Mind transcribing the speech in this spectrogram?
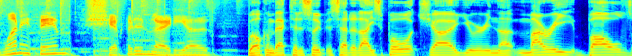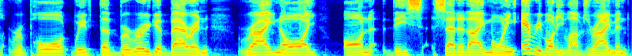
1FM Shepparton Radio. Welcome back to the Super Saturday Sports Show. You're in the Murray Bowls report with the Barooga Baron Ray Nye on this Saturday morning. Everybody loves Raymond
